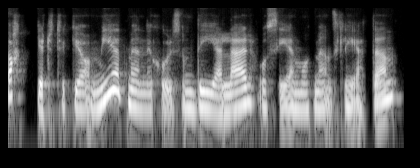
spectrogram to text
vackert tycker jag med människor som delar och ser mot mänskligheten.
